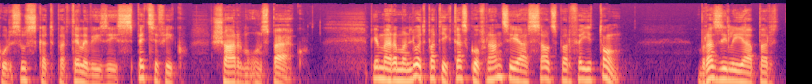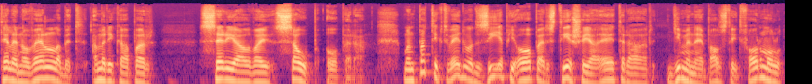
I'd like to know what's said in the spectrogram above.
kuras uzskatu par televīzijas specifiku, šarmu un spēku. Piemēram, man ļoti patīk tas, ko Francijā sauc par feuilleton, Brazīlijā par telenovela, bet Amerikā par seriāla vai soap operā. Man patiktu veidot ziepju operas tiešajā ēterā ar ģimenē balstītu formulu,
